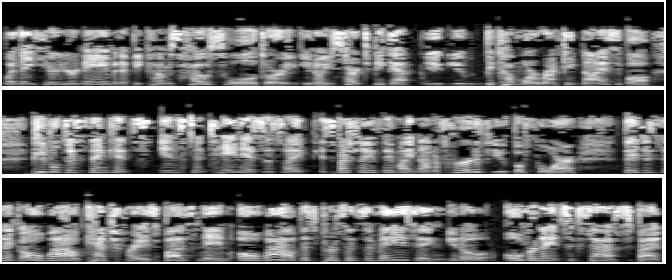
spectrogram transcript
when they hear your name and it becomes household or, you know, you start to be get, you, you become more recognizable, people just think it's instantaneous. It's like, especially if they might not have heard of you before, they just think, oh wow, catchphrase, buzz name. Oh wow, this person's amazing. You know, overnight success. But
